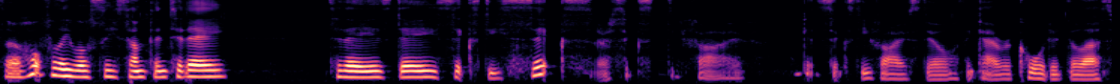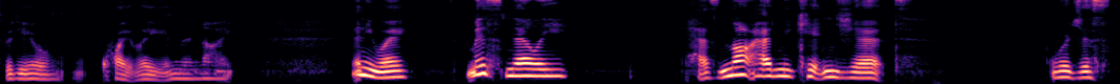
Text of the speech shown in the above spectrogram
So hopefully we'll see something today. Today is day 66 or 65. I think it's 65 still. I think I recorded the last video quite late in the night. Anyway, Miss Nelly has not had any kittens yet. We're just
